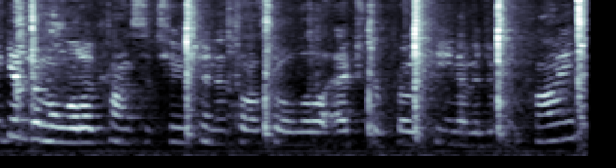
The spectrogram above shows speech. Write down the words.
it gives them a little constitution it's also a little extra protein of a different kind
